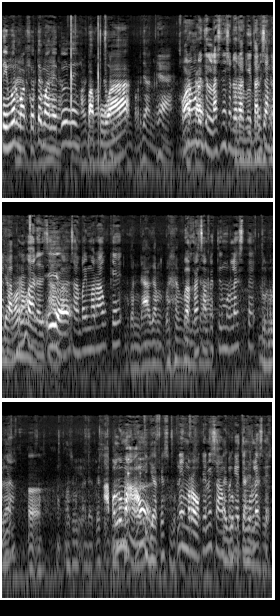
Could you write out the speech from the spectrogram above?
Timur maksudnya mana dulu nih? Papua. pekerjaan ya Orang udah jelas nih saudara kita nih sampai Papua dari Iya. Sabang sampai Merauke, bukan dagang bukan bahkan sampai Timur Leste dulunya. Langsung ada cash Apa lu mau? tiga cash Nih Merauke nih sampai gua ke Timur Leste. sis.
